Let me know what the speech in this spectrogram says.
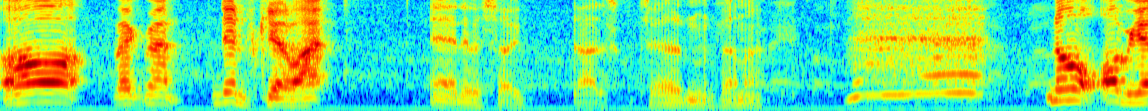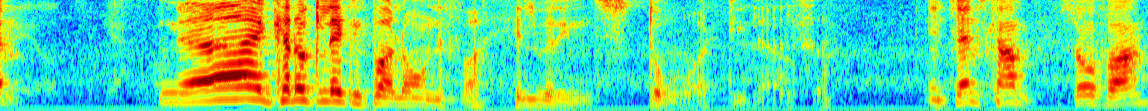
Åh, væk mand. Det er den forkerte vej. Ja, det var så ikke dig, der skulle tage den, men fair nok. Nå, op igen. Nej, kan du ikke lægge en bold ordentligt for helvede, din store diller, altså. Intens kamp, så far.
